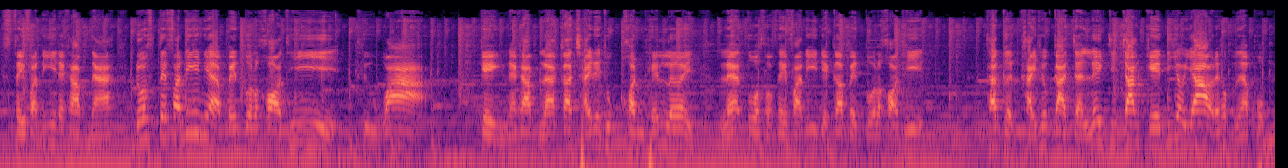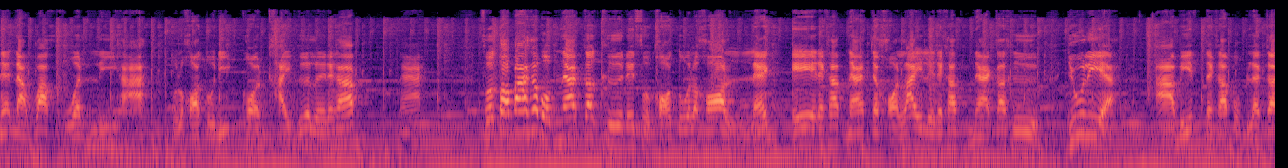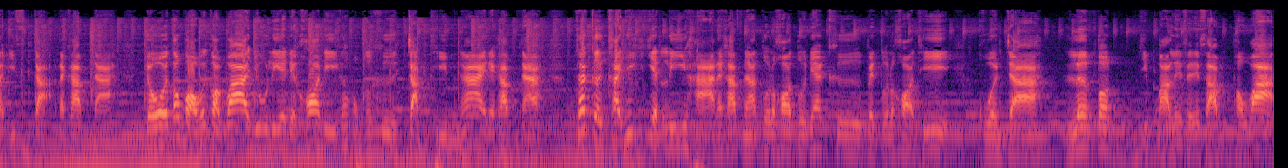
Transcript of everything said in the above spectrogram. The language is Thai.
สเตฟานีนะครับนะโดยสเตฟานีเนี่ยเป็นตัวละครที่ถือว่า เก่งนะครับและก็ใช้ในทุกคอนเทนต์เลย และตัวของสเตฟานี่เนี่ยก็เป็นตัวละครที่ ถ้าเกิดใครที่ต้องการจะเล่นจริงจังเกมที่ยาวๆนะครับผมนะผมแนะนำว่าควรรีหาตัวละครตัวนี้ก่อนใครเพื่อนเลยนะครับนะส่วนต่อมาครับผมนะก็คือในส่วนของตัวละคร rank A นะครับนะจะขอไล่เลยนะครับนะก็คือยูเลียอาบิสนะครับผมแล้วก็อิสกะนะครับนะ โดยต้องบอกไว้ก่อนว่ายูเลียเนี่ยข้อดีครับผมก็คือจัดทีมง่ายนะครับนะถ้าเกิดใครที่ขี้เกียจ re หานะครับนะตัวละครตัวเนี้ยคือเป็นตัวละครที่ควรจะเริ่มต้นหยิบมาเลยซะด้วยซ้ำเพราะว่า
